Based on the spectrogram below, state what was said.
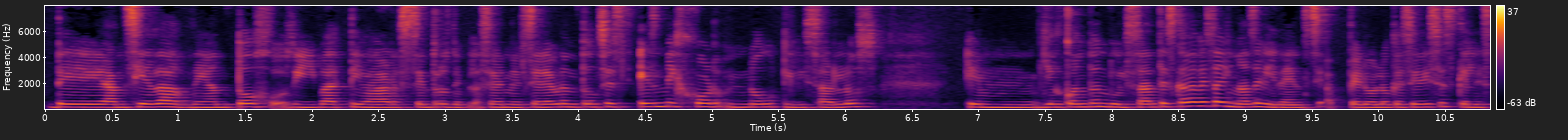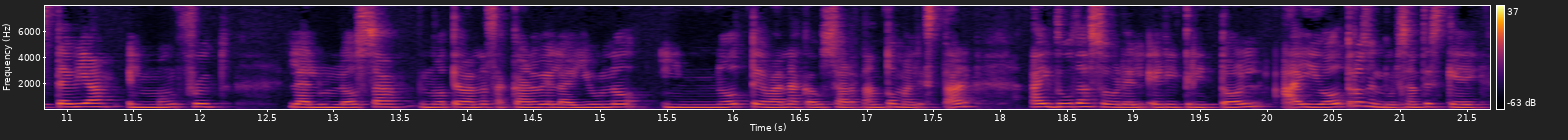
de ansiedad, de antojos y va a activar centros de placer en el cerebro, entonces es mejor no utilizarlos. Em, y en cuanto a endulzantes, cada vez hay más evidencia, pero lo que se dice es que el stevia, el monk fruit, la lulosa no te van a sacar del ayuno y no te van a causar tanto malestar. Hay dudas sobre el eritritol, hay otros endulzantes que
